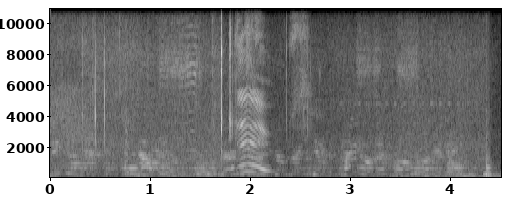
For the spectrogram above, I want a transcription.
nigga. No. Dude.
